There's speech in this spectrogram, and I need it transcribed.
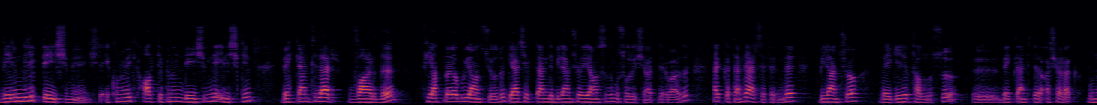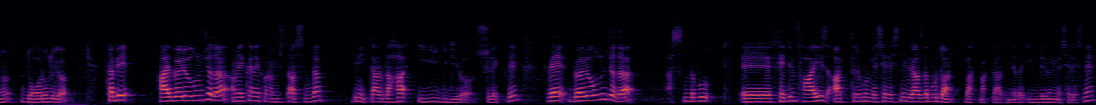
verimlilik değişimi, işte ekonomik altyapının değişimine ilişkin beklentiler vardı. Fiyatlara bu yansıyordu. Gerçekten de bilançoya yansıdı mı soru işaretleri vardı. Hakikaten de her seferinde bilanço ve gelir tablosu e, beklentileri aşarak bunu doğruluyor. Tabi hal böyle olunca da Amerikan ekonomisi de aslında bir miktar daha iyi gidiyor sürekli. Ve böyle olunca da aslında bu e, Fed'in faiz arttırımı meselesini biraz da buradan bakmak lazım ya da indirimi meselesine.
